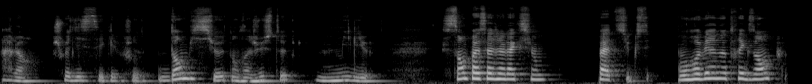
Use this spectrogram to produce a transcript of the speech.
Alors, choisissez quelque chose d'ambitieux dans un juste milieu. Sans passage à l'action, pas de succès. On revient à notre exemple,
